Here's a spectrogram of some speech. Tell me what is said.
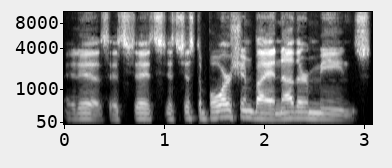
It is. It's it's it's just abortion by another means.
